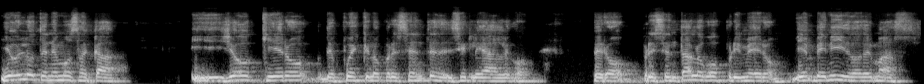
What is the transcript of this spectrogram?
Y hoy lo tenemos acá. Y yo quiero, después que lo presentes, decirle algo. Pero presentarlo vos primero. Bienvenido, además.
